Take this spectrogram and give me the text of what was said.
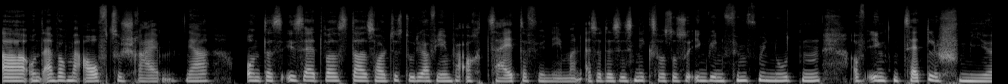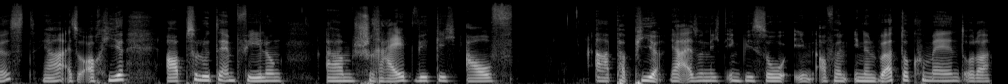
äh, und einfach mal aufzuschreiben. Ja, und das ist etwas, da solltest du dir auf jeden Fall auch Zeit dafür nehmen. Also das ist nichts, was du so irgendwie in fünf Minuten auf irgendeinen Zettel schmierst. Ja, also auch hier absolute Empfehlung, ähm, schreib wirklich auf äh, Papier. Ja, also nicht irgendwie so in, auf ein, in ein Word-Dokument oder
